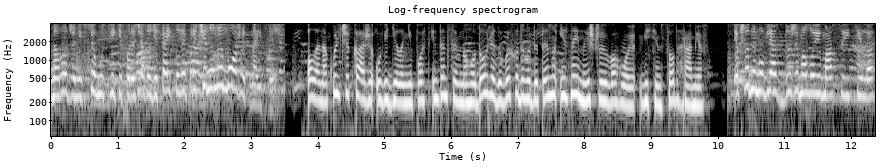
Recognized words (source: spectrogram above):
народжень в всьому світі перечасно дітей, коли причину не можуть знайти. Олена Кульчик каже, у відділенні постінтенсивного догляду виходили дитину із найнижчою вагою 800 грамів. Якщо немовля з дуже малою масою тіла,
